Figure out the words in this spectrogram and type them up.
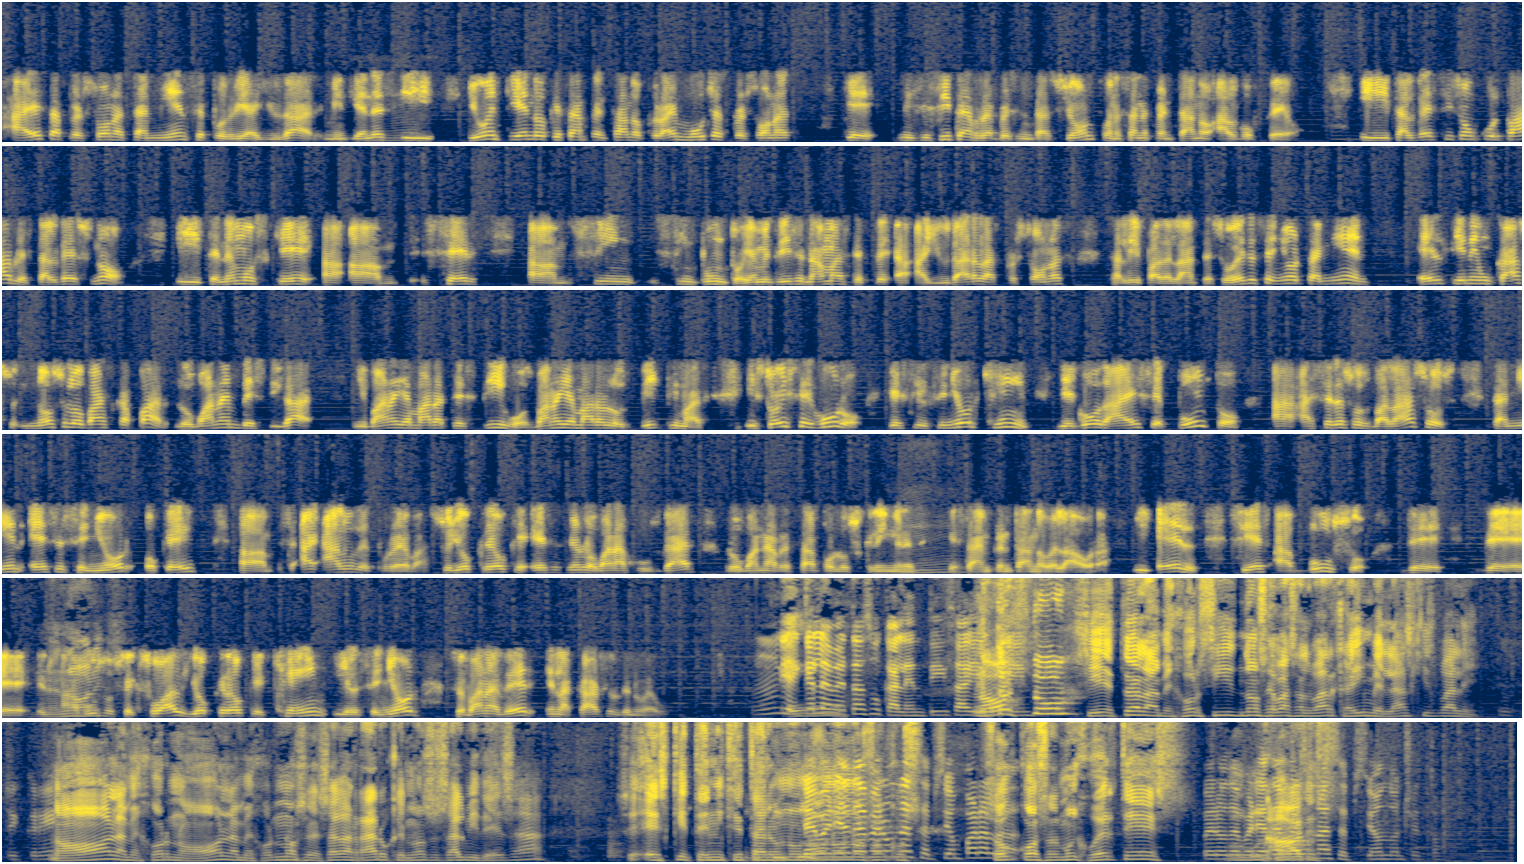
a esta persona también se podría ayudar, ¿me entiendes? Y yo entiendo que están pensando, pero hay muchas personas que necesitan representación cuando están enfrentando algo feo. Y tal vez sí son culpables, tal vez no. Y tenemos que ah, um, ser um, sin, sin punto. Ya me dice nada más de, ayudar a las personas a salir para adelante. So, ese señor también, él tiene un caso y no se lo va a escapar, lo van a investigar y van a llamar a testigos, van a llamar a las víctimas. Y estoy seguro que si el señor Kane llegó a ese punto a hacer esos balazos, también ese señor, ¿ok? um, hay algo de prueba. So, yo creo que ese señor lo van a juzgar, lo van a arrestar por los crímenes Mm. que está enfrentando él ahora. Y él, si es abuso de, de Menores. abuso sexual, yo creo que Kane y el señor se van a ver en la cárcel de nuevo. Mm, y hay que le meta su calentiza ahí. No, tú. Sí, esto a lo mejor sí no se va a salvar Caín Velázquez, vale. ¿Usted cree? No, la mejor no, la mejor no se les haga raro que no se salve de esa. Es que tiene que estar uno. no, Debería no, no, de haber son una cosas- excepción para Son la... cosas muy fuertes. Pero debería de fuertes. haber una excepción, Don Cheto.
